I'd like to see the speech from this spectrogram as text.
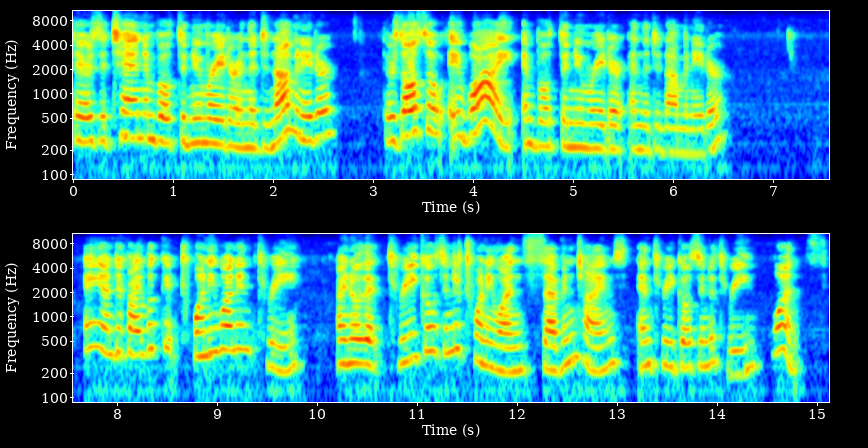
There's a 10 in both the numerator and the denominator. There's also a y in both the numerator and the denominator. And if I look at 21 and 3, I know that 3 goes into 21 seven times and 3 goes into 3 once.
